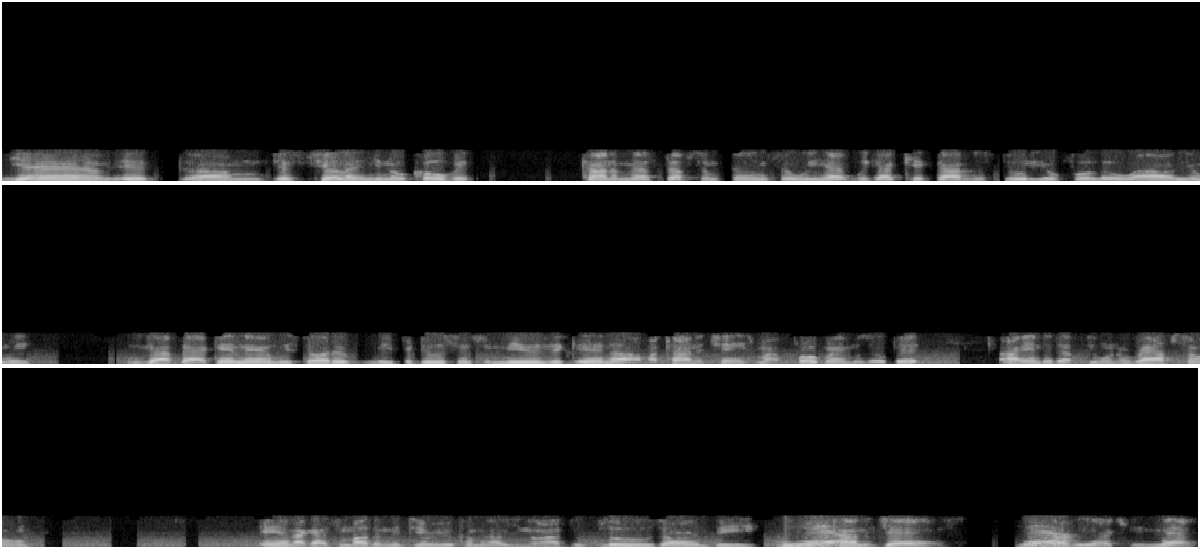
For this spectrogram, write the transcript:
Yeah, it um just chilling. You know, COVID kind of messed up some things, so we had we got kicked out of the studio for a little while, and then we we got back in there and we started reproducing some music, and um, I kind of changed my program a little bit. I ended up doing a rap song, and I got some other material coming out. You know, I do blues, R and B, Yeah. kind of jazz. That's Yeah. how we actually met.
